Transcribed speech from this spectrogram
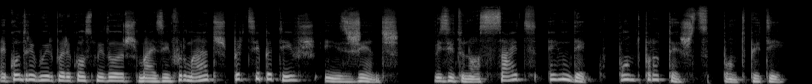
a contribuir para consumidores mais informados, participativos e exigentes. Visite o nosso site em deco.proteste.pt.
